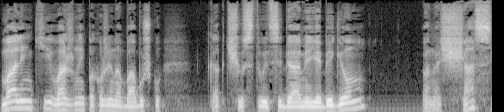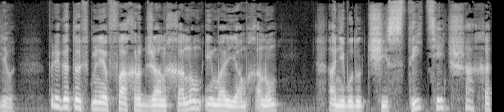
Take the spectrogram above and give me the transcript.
маленький, важный, похожий на бабушку. Как чувствует себя Мия-бегем? Она счастлива. Приготовь мне Фахрджан Ханум и Марьям Ханум. Они будут чисты, тень шаха,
